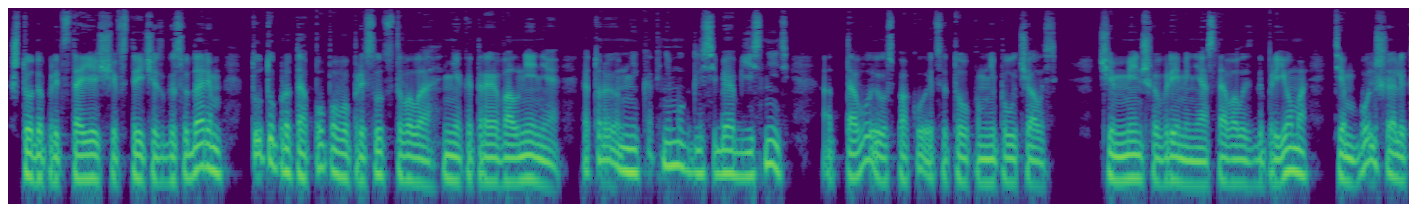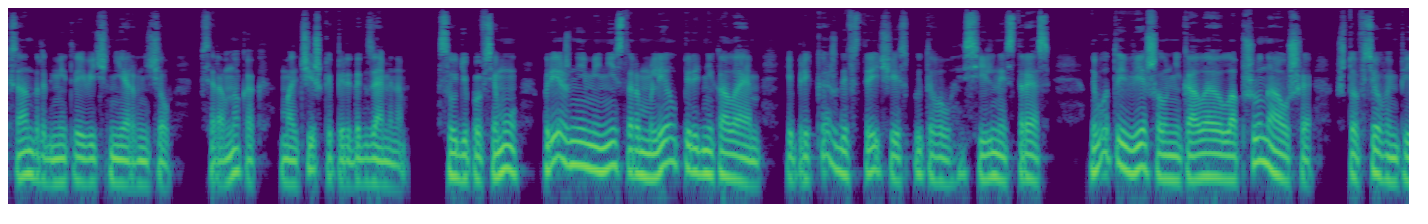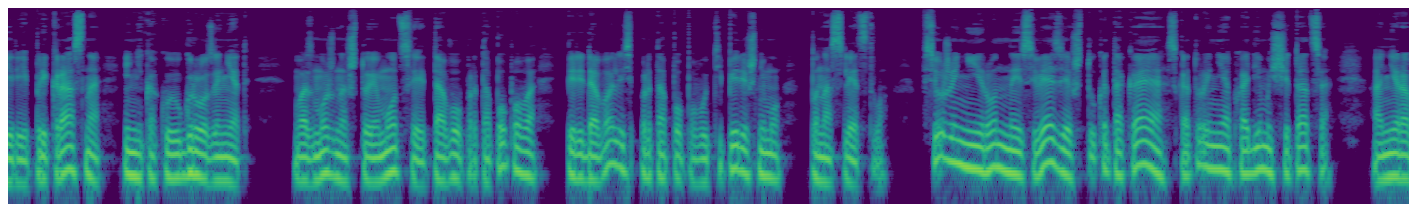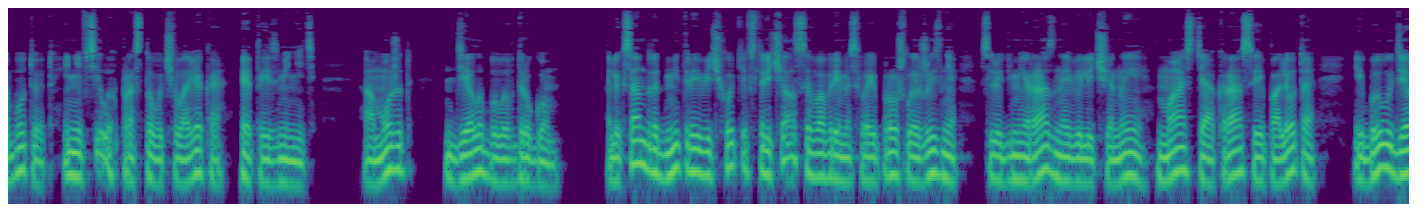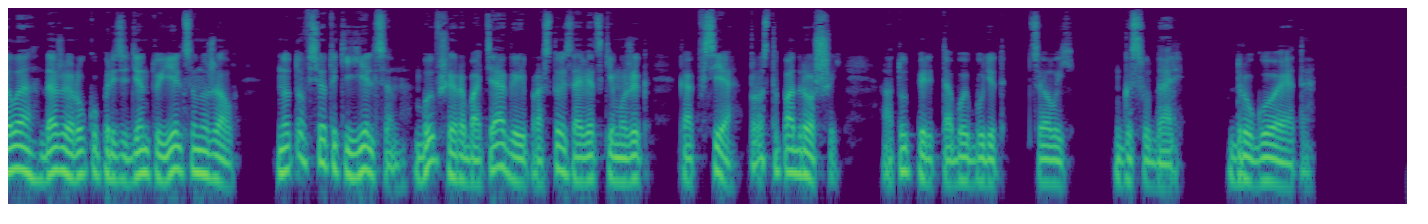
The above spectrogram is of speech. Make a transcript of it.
Что до предстоящей встречи с государем, тут у Протопопова присутствовало некоторое волнение, которое он никак не мог для себя объяснить, оттого и успокоиться толком не получалось. Чем меньше времени оставалось до приема, тем больше Александр Дмитриевич нервничал, все равно как мальчишка перед экзаменом. Судя по всему, прежний министр млел перед Николаем и при каждой встрече испытывал сильный стресс. Вот и вешал Николаю лапшу на уши, что все в империи прекрасно и никакой угрозы нет. Возможно, что эмоции того Протопопова передавались Протопопову теперешнему по наследству. Все же нейронные связи — штука такая, с которой необходимо считаться. Они работают, и не в силах простого человека это изменить. А может, дело было в другом. Александр Дмитриевич хоть и встречался во время своей прошлой жизни с людьми разной величины, масти, окраса и полета, и было дело, даже руку президенту Ельцину жал. Но то все-таки Ельцин, бывший работяга и простой советский мужик, как все, просто подросший. А тут перед тобой будет целый государь. Другое это.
